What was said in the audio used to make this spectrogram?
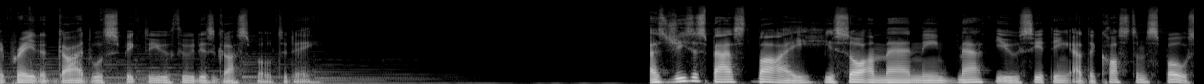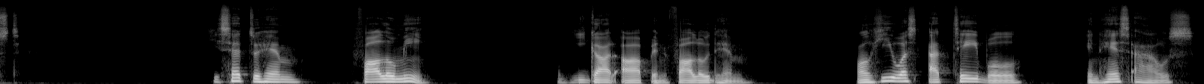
I pray that God will speak to you through this gospel today. As Jesus passed by, he saw a man named Matthew sitting at the customs post. He said to him, Follow me. And he got up and followed him. While he was at table, in his house,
